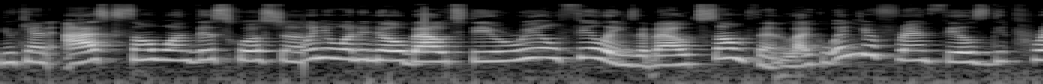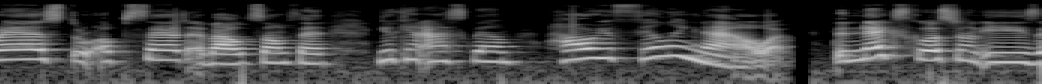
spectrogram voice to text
You can ask someone this question when you want to know about their real feelings about something. Like when your friend feels depressed or upset about something, you can ask them, how are you feeling now? The next question is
